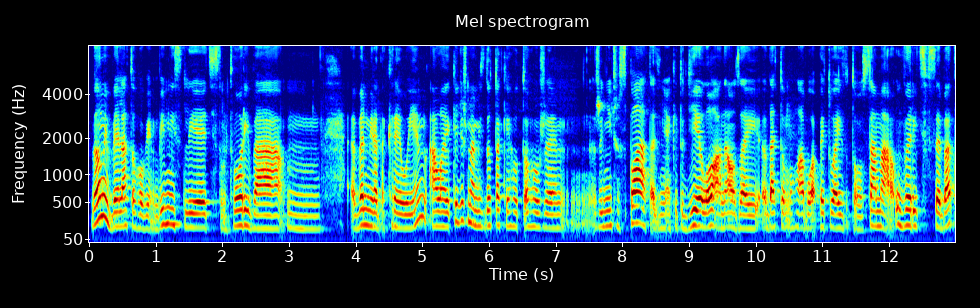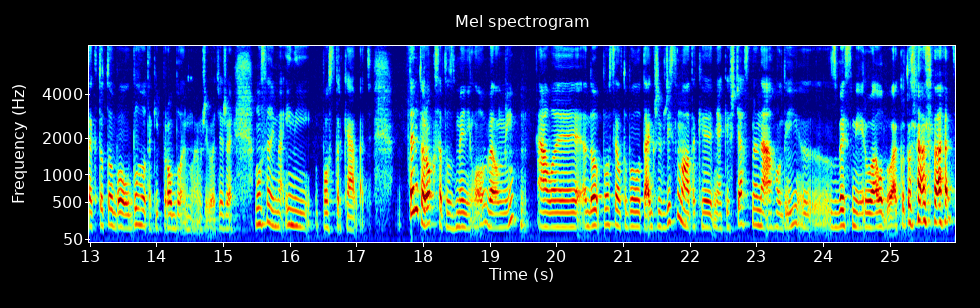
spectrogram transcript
veľmi veľa toho viem vymyslieť, som tvorivá, mm, veľmi rada kreujem, ale keď už mám ísť do takého toho, že, že niečo splátať, nejaké to dielo a naozaj dať tomu hlavu a petu a ísť do toho sama a uveriť v seba, tak toto bol dlho taký problém v mojom živote, že museli ma iní postrkávať. Tento rok sa to zmenilo veľmi, ale do, posiaľ to bolo tak, že vždy som mala také nejaké šťastné náhody e, z vesmíru, alebo ako to nazvať,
